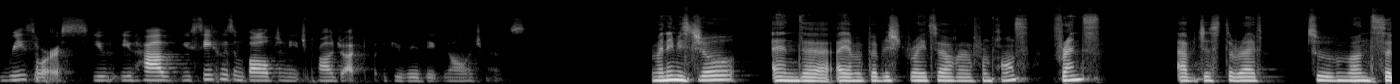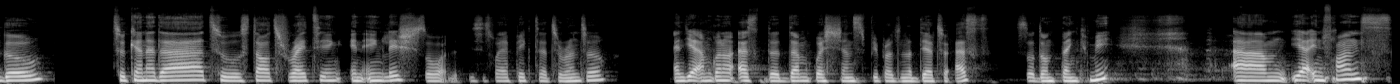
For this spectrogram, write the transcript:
resource you you have you see who's involved in each project if you read the acknowledgments my name is joe and uh, i am a published writer uh, from france france i've just arrived two months ago to Canada to start writing in English. So this is why I picked uh, Toronto. And yeah, I'm going to ask the dumb questions people do not dare to ask. So don't thank me. um, yeah, in France,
